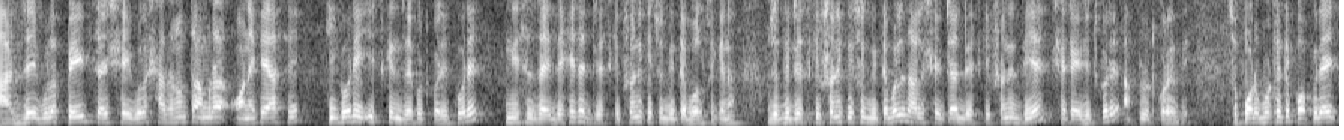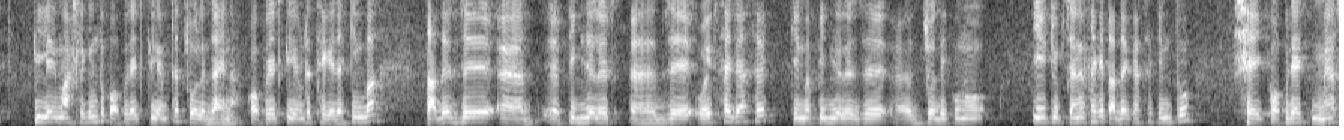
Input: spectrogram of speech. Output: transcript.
আর যেগুলো পেইড চাই সেইগুলো সাধারণত আমরা অনেকে আসি কি করি? স্ক্রিন রেকর্ড করে করে নিচে যাই, দেখে যাই ডেসক্রিপশনে কিছু দিতে বলছে কিনা। যদি ডেসক্রিপশনে কিছু দিতে বলে, তাহলে সেটা ডেসক্রিপশনে দিয়ে সেটা এডিট করে আপলোড করে দিই। সো পরবর্তীতে কপিরাইট ক্লেম আসলে কিন্তু কপিরাইট ক্লেমটা চলে যায় না। কপিরাইট ক্লেমটা থেকে যায়। কিংবা তাদের যে পিকজেলের যে ওয়েবসাইট আছে, কিংবা পিকজেলের যে যদি কোনো ইউটিউব চ্যানেল থাকে, তাদের কাছে কিন্তু সেই কপিরাইট ম্যাচ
